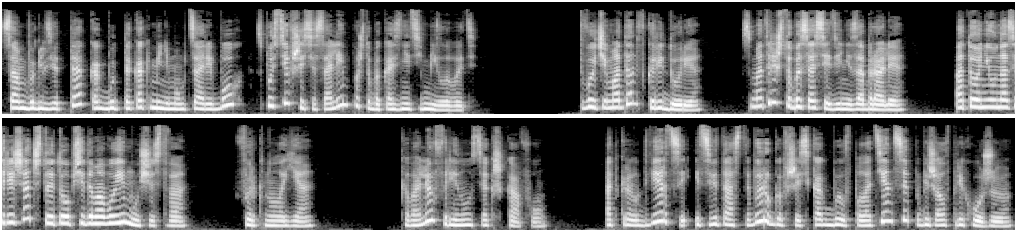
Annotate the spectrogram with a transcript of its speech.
сам выглядит так, как будто как минимум царь и бог, спустившийся с Олимпа, чтобы казнить и миловать. Твой чемодан в коридоре. Смотри, чтобы соседи не забрали. А то они у нас решат, что это общедомовое имущество. Фыркнула я. Ковалев ринулся к шкафу. Открыл дверцы и, цветасто выругавшись, как был в полотенце, побежал в прихожую.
